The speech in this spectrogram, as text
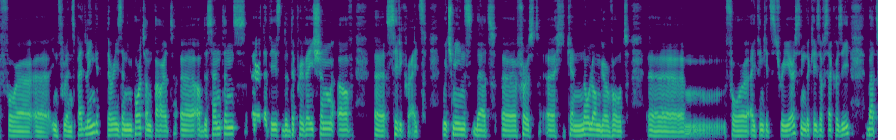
for uh, influence peddling. There is an important part uh, of the sentence uh, that is the deprivation of uh, civic rights, which means that uh, first uh, he can no longer vote um, for I think it's three years in the case of Sarkozy, but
